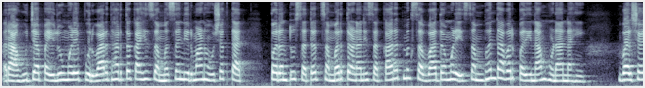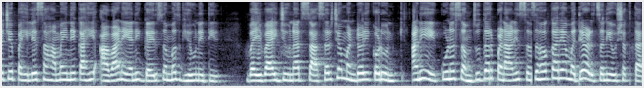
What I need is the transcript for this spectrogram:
राहूच्या पैलूमुळे पूर्वार्धार्थ काही समस्या निर्माण होऊ शकतात परंतु सतत समर्थन आणि सकारात्मक संवादामुळे संबंधावर परिणाम होणार नाही. वर्षाचे पहिले सहा महिने काही आव्हाने आणि गैरसमज घेऊन येतील. वैवाहिक जीवनात सासरच्या मंडळीकडून आणि एकूणच समजूतदारपणा आणि सहकार्यामध्ये अडचणी येऊ शकतात.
